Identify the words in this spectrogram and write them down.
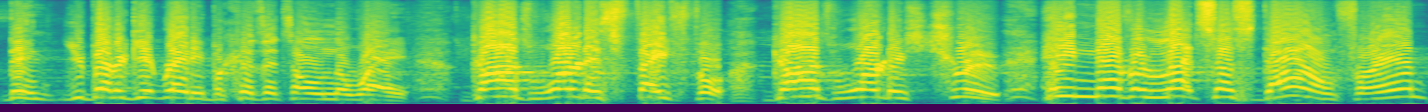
then you better get ready because it's on the way. God's word is faithful. God's word is true. He never lets us down, friend.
